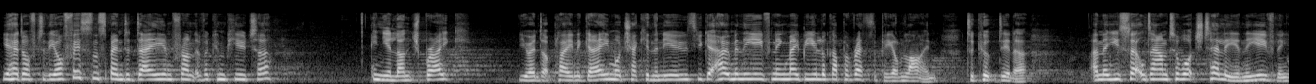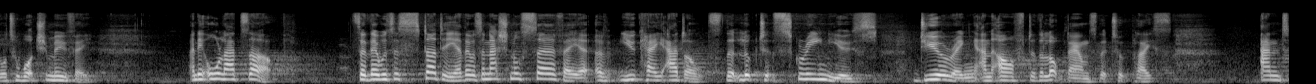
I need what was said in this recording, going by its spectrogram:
You head off to the office and spend a day in front of a computer. In your lunch break, you end up playing a game or checking the news. You get home in the evening, maybe you look up a recipe online to cook dinner. And then you settle down to watch telly in the evening or to watch a movie. And it all adds up. So there was a study, there was a national survey of UK adults that looked at screen use during and after the lockdowns that took place. And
